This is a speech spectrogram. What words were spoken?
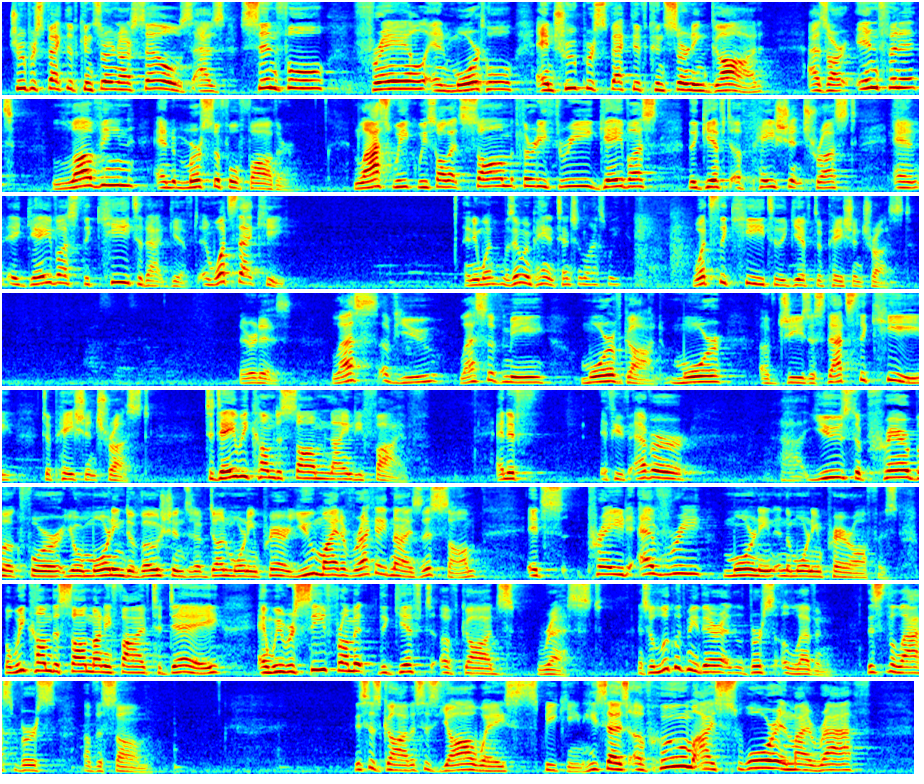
True perspective concerning ourselves as sinful, frail, and mortal, and true perspective concerning God as our infinite, loving, and merciful Father. And last week we saw that Psalm 33 gave us the gift of patient trust, and it gave us the key to that gift. And what's that key? Anyone? Was anyone paying attention last week? What's the key to the gift of patient trust? There it is. Less of you, less of me, more of God, more of Jesus. That's the key to patient trust. Today we come to Psalm 95. And if, if you've ever uh, used the prayer book for your morning devotions and have done morning prayer, you might have recognized this psalm. It's prayed every morning in the morning prayer office. But we come to Psalm 95 today and we receive from it the gift of God's rest. And so look with me there at verse 11. This is the last verse of the psalm. This is God, this is Yahweh speaking. He says, Of whom I swore in my wrath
